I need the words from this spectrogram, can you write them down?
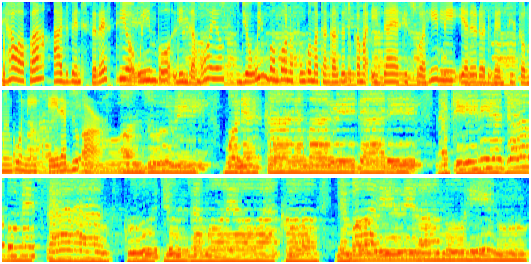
basi hawa hapa advent celestio wimbo linda moyo ndio wimbo ambao unafungua matangazo yetu kama idhaa ya kiswahili ya redio adventista ulimwenguni awr nzuri mwonekana maridadi lakini ajabu mesau kutunza moyo wako. Jambo lililo muhimu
